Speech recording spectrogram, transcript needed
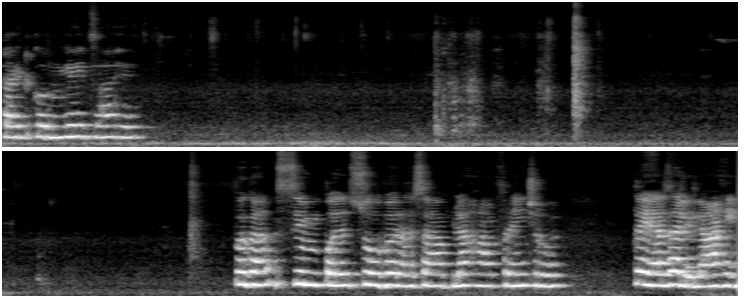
टाईट करून घ्यायचा आहे. बघा सिंपल सोबर असा आपला हा फ्रेंच रोल तयार झालेला आहे.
